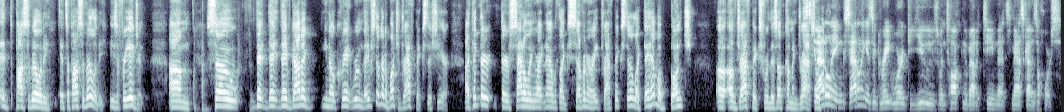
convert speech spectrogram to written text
It's possibility. It's a possibility. He's a free agent. Um, so they, they they've got to you know create room. They've still got a bunch of draft picks this year. I think they're they're saddling right now with like seven or eight draft picks still. Like they have a bunch uh, of draft picks for this upcoming draft. Saddling, so, saddling is a great word to use when talking about a team that's mascot is a horse.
